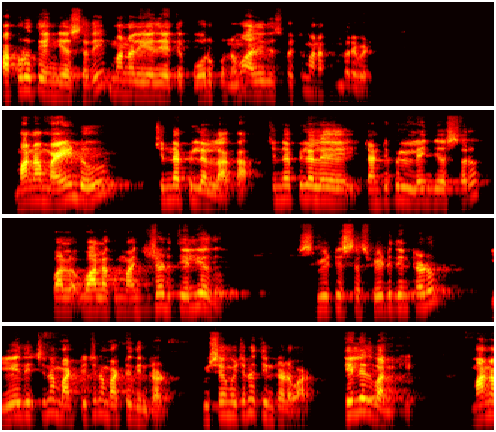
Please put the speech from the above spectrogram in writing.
ప్రకృతి ఏం చేస్తుంది? మనల్ని ఏదైతే కోరుకున్నామో అది తీసుకొచ్చి మనకు ముందర పెడుతుంది. మన మైండ్ చిన్నపిల్లల్లాగా చిన్నపిల్లలు చంటి పిల్లలు ఏం చేస్తారు? వాళ్ళ వాళ్ళకు మంచి చెడు తెలియదు. స్వీట్ ఇస్తే స్వీట్ తింటాడు ఏది ఇచ్చినా మట్టి ఇచ్చినా మట్టి తింటాడు. విషయం ఇచ్చినా తింటాడు వాడు. తెలియదు వానికి మన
